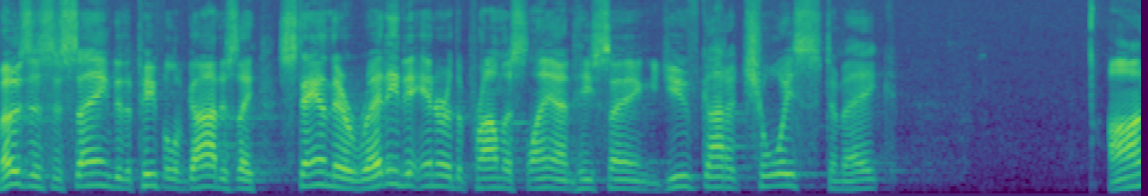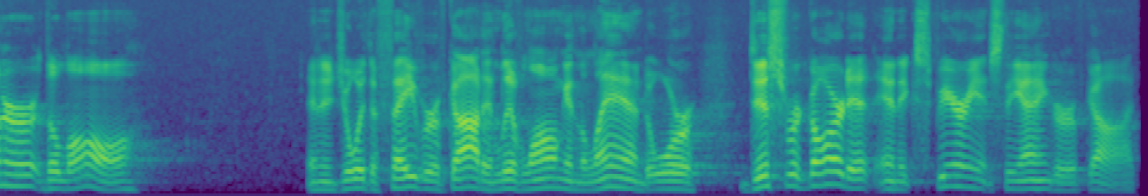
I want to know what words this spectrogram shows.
Moses is saying to the people of God as they stand there ready to enter the promised land, he's saying, You've got a choice to make. Honor the law and enjoy the favor of God and live long in the land, or disregard it and experience the anger of God.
